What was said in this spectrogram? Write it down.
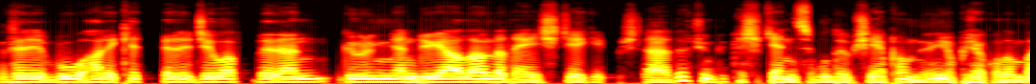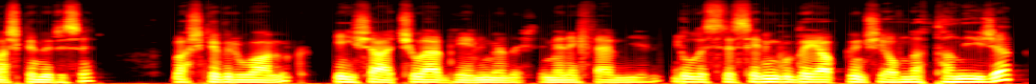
Ve bu hareketlere cevap veren görünmeyen dünyalarla da ilişkiye gitmişlerdir. Çünkü kişi kendisi burada bir şey yapamıyor. Yapacak olan başka birisi başka bir varlık. İnşaatçılar diyelim ya da işte melekler diyelim. Dolayısıyla senin burada yaptığın şey onlar tanıyacak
